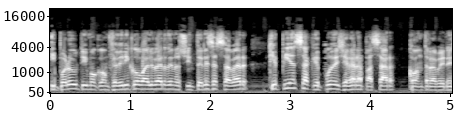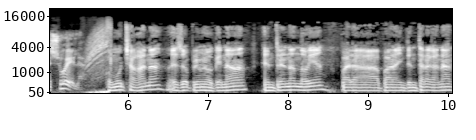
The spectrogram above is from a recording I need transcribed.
Y por último, con Federico Valverde nos interesa saber qué piensa que puede llegar a pasar contra Venezuela. Con muchas ganas, eso primero que nada. Entrenando bien para, para intentar ganar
